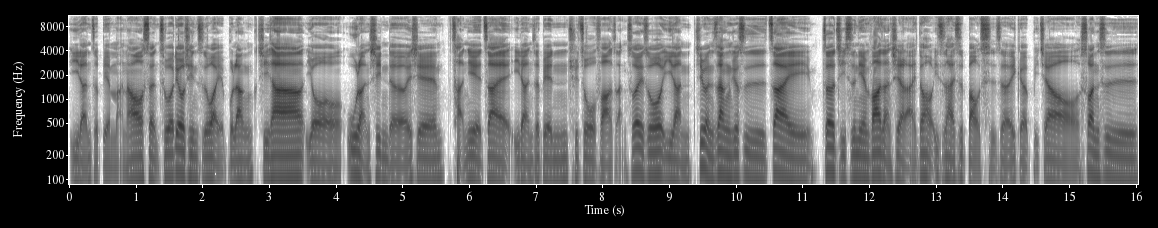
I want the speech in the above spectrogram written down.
宜兰这边嘛，然后省除了六轻之外，也不让其他有污染性的一些产业在宜兰这边去做发展。所以说，宜兰基本上就是在这几十年发展下来，都好一直还是保持着一个比较算是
